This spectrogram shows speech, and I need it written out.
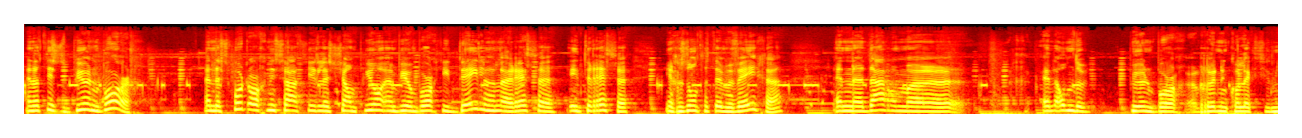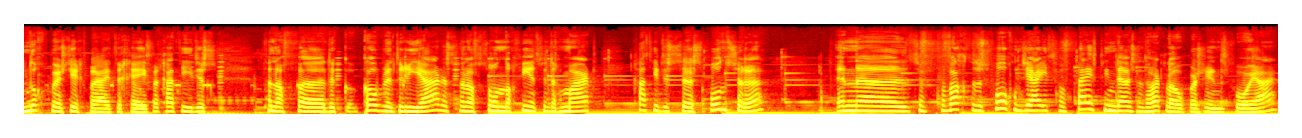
En dat is Björn Borg. En de sportorganisatie Le Champion en Björn Borg... die delen hun interesse, interesse in gezondheid en bewegen. En uh, daarom... Uh, en om de Björn Borg running collectie nog meer zichtbaarheid te geven... gaat hij dus vanaf uh, de komende drie jaar... dus vanaf zondag 24 maart... gaat hij dus sponsoren. En ze verwachten dus volgend jaar iets van 15.000 hardlopers in het voorjaar.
